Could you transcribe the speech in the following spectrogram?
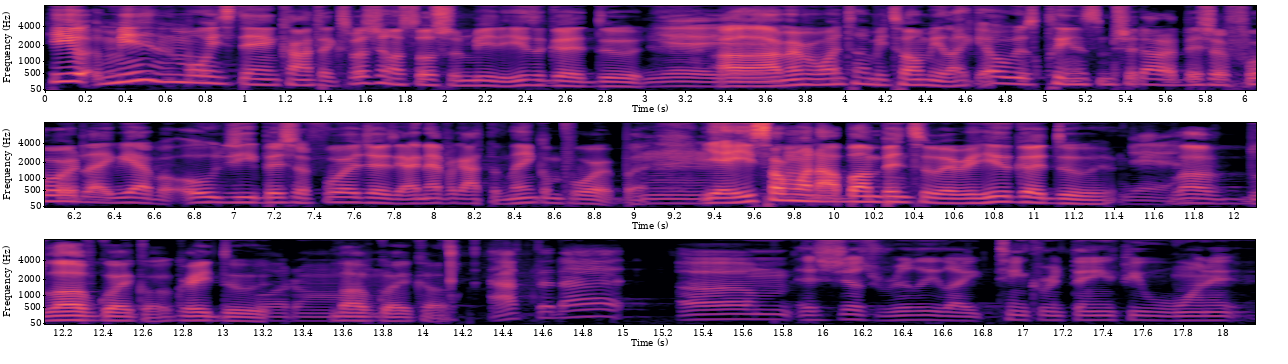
he me and him always stay in contact, especially on social media. He's a good dude. Yeah, Uh. I remember one time he told me like, "Yo, we was cleaning some shit out of Bishop Ford. Like we have an OG Bishop Ford jersey. I never got to link him for it, but Mhm. yeah, he's someone I bump into every. He's a good dude. Yeah. love love Guico, great dude. But, love um, Guico. After that, um, it's just really like tinkering things. People wanted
